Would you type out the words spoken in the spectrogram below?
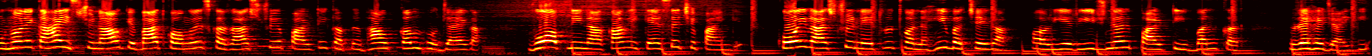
उन्होंने कहा, इस चुनाव के बाद कांग्रेस का राष्ट्रीय पार्टी का प्रभाव कम हो जाएगा। वो अपनी नाकामी कैसे छिपाएँगे? कोई राष्ट्रीय नेतृत्व नहीं बचेगा और ये रीजनल पार्टी बनकर रह जाएगी।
